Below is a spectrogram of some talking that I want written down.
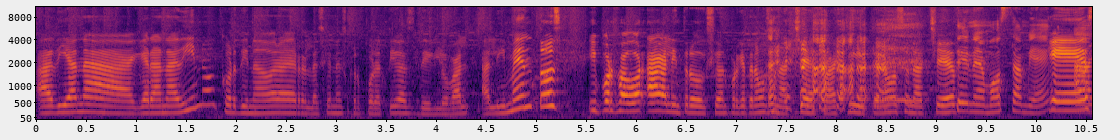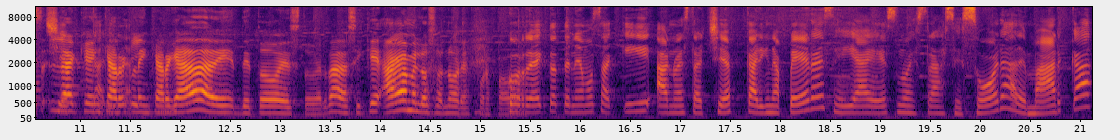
a Diana Granadino, coordinadora de Relaciones Corporativas de Global Alimentos. Y por favor, haga la introducción porque tenemos una chef aquí, tenemos una chef. Tenemos también Que a es la, Chef que encar- Karina. la encargada de, de todo esto, ¿verdad? Así que hágame los honores, por favor. Correcto, tenemos aquí a nuestra chef Karina Pérez. Ella es nuestra asesora de marca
